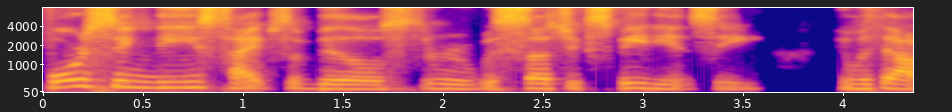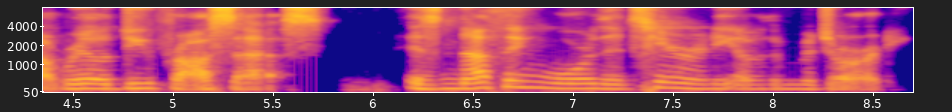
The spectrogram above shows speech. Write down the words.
Forcing these types of bills through with such expediency and without real due process is nothing more than tyranny of the majority.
